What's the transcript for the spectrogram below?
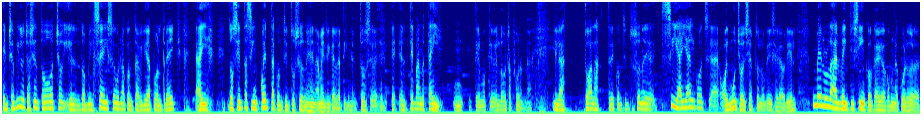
entre 1808 y el 2006, según la contabilidad Paul Drake, hay 250 constituciones en América Latina. Entonces, eh, eh, el tema no está ahí. Mm, tenemos que verlo de otra forma. Y las todas las tres constituciones, sí hay algo, hay mucho es cierto en lo que dice Gabriel, menos la del 25, que había como un acuerdo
